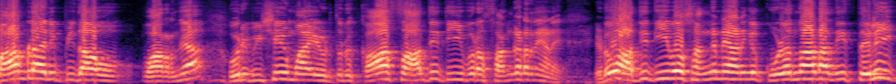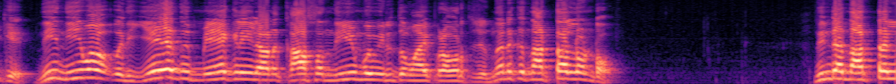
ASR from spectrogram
പാമ്പ്ലാനി പിതാവ് പറഞ്ഞ ഒരു വിഷയമായി എടുത്തിട്ട് കാസ് അതിതീവ്ര സംഘടനയാണ്. എടോ അതിതീവ്ര സംഘടനയാണെങ്കിൽ കുഴനാട നീ തെളിയിക്ക്. നീ നിയമ ഏത് മേഖലയിലാണ് കാസ നിയമവിരുദ്ധമായി പ്രവർത്തിച്ചത്? നിനക്ക് നട്ടല്ലുണ്ടോ? നിന്റെ നട്ടൽ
